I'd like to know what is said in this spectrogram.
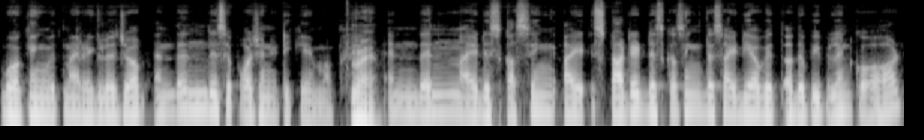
working with my regular job, and then this opportunity came up, Right. and then I discussing, I started discussing this idea with other people in cohort,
